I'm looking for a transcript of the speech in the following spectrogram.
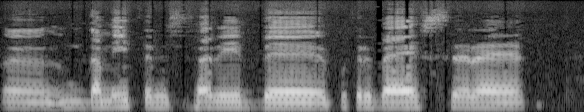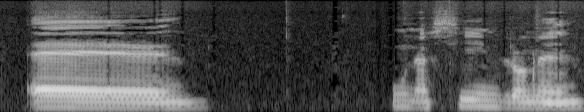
eh, da mettere sarebbe, potrebbe essere eh, una sindrome.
